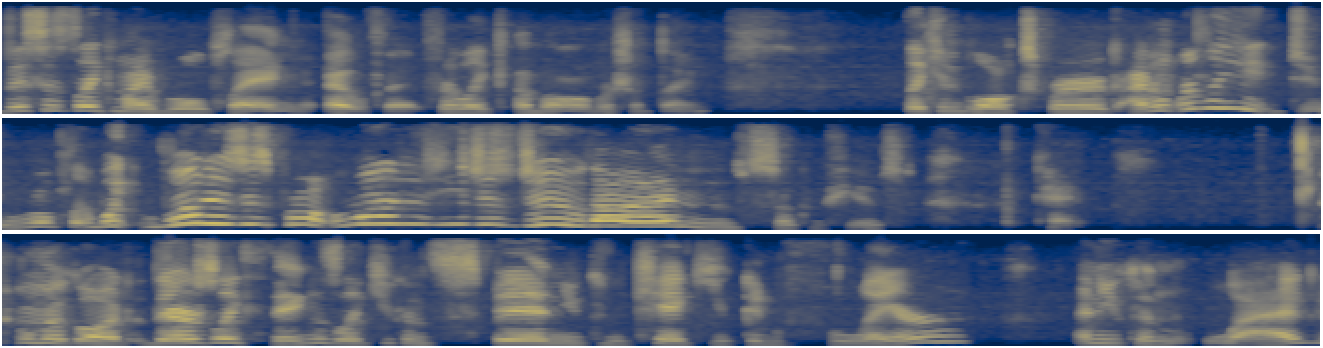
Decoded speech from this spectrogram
this is like my role playing outfit for like a mom or something like in Bloxburg. I don't really do roleplay. Wait, what is his pro? What did he just do? That I'm so confused. Okay. Oh my god, there's like things like you can spin, you can kick, you can flare, and you can lag.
